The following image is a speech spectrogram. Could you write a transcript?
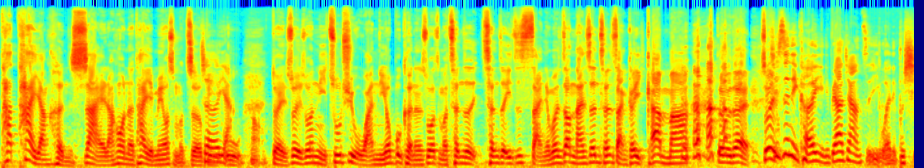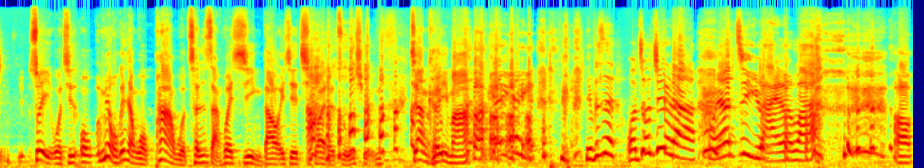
它太阳很晒，然后呢，它也没有什么遮蔽物，对，所以说你出去玩，你又不可能说什么撑着撑着一只伞，有没有？你知道男生撑伞可以看吗？对不对？所以其实你可以，你不要这样子以为你不行。所以我其实我没有，我跟你讲，我怕我撑伞会吸引到一些奇怪的族群，这样可以吗？可以可以，可以，你不是我出去了，我要进来了吗？好，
